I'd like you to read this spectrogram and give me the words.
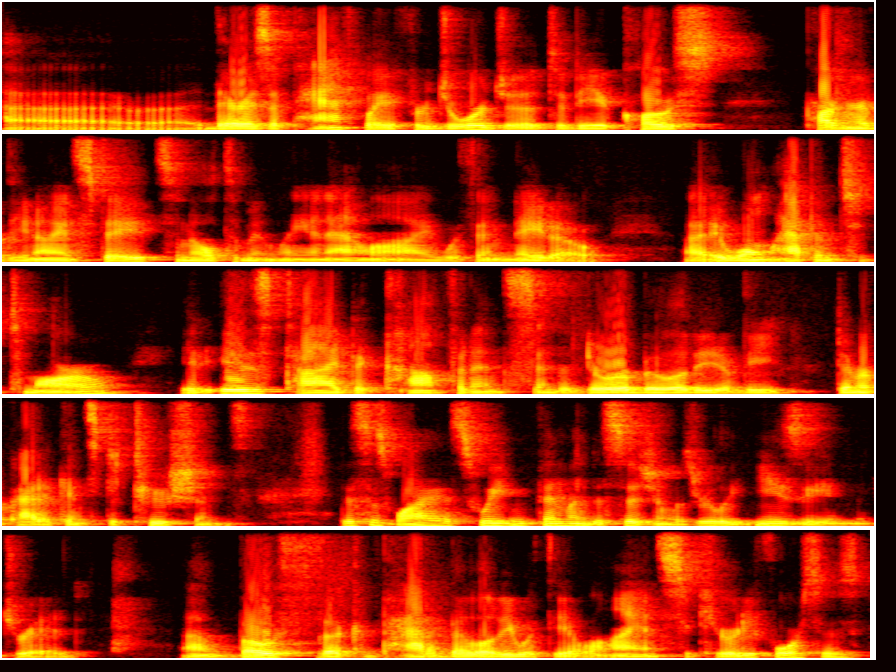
uh, there is a pathway for Georgia to be a close partner of the United States and ultimately an ally within NATO. Uh, it won't happen to tomorrow. It is tied to confidence and the durability of the democratic institutions. This is why a Sweden-Finland decision was really easy in Madrid. Um, both the compatibility with the alliance security forces,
